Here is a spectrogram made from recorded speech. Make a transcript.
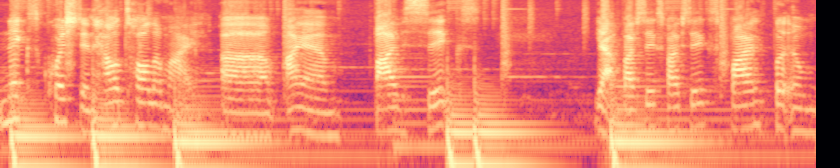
Next question, how tall am I? Um, I am five six. Yeah, five six, five six, five foot and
